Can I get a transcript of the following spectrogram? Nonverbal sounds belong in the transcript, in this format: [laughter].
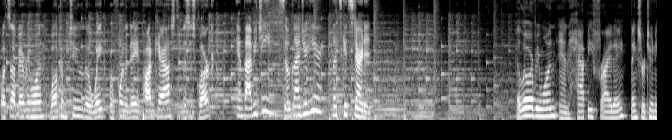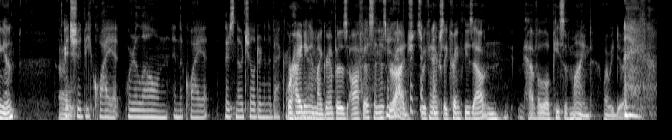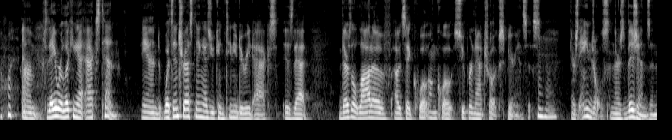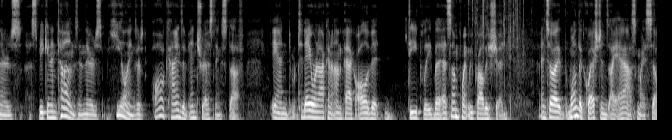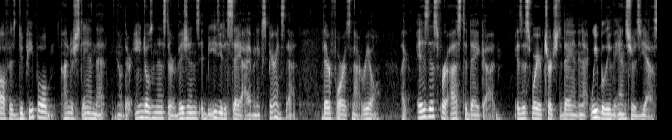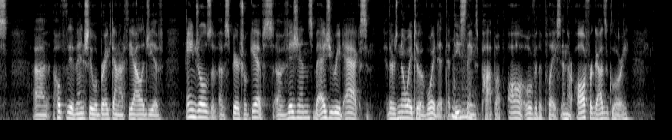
What's up, everyone? Welcome to the Wake Before the Day podcast. This is Clark. And Bobbie Jean. So glad you're here. Let's get started. Hello, everyone, and happy Friday. Thanks for tuning in. it should be quiet. We're alone in the quiet. There's no children in the background. We're hiding now. in my grandpa's office in his garage, so we can [laughs] actually crank these out and have a little peace of mind while we do it. [laughs] Um, today, we're looking at Acts 10. And what's interesting as you continue to read Acts is that there's a lot of, I would say, quote unquote, supernatural experiences. There's angels, and there's visions, and there's uh, speaking in tongues, and there's healings. There's all kinds of interesting stuff. And today, we're not going to unpack all of it deeply, but at some point, we probably should. And so, I, one of the questions I ask myself is Do people understand that you know, there are angels in this, there are visions? It'd be easy to say, I haven't experienced that therefore it's not real. Like, is this for us today, God? Is this for your church today? And, and I, we believe the answer is yes. Uh, hopefully, eventually, we'll break down our theology of angels, of, of spiritual gifts, of visions. But as you read Acts, there's no way to avoid it that these things pop up all over the place, and they're all for God's glory,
